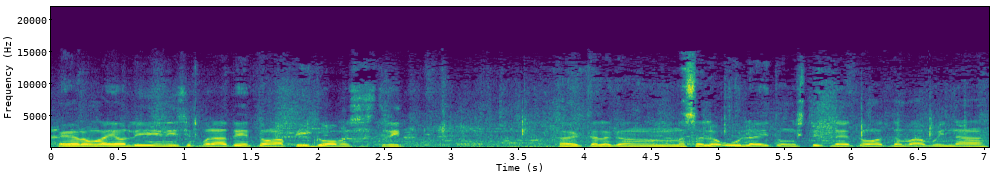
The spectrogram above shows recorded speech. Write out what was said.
Pero ngayon linisin po natin itong uh, P. Gomez Street. Dahil talagang nasa laula itong street na ito at nababoy na.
